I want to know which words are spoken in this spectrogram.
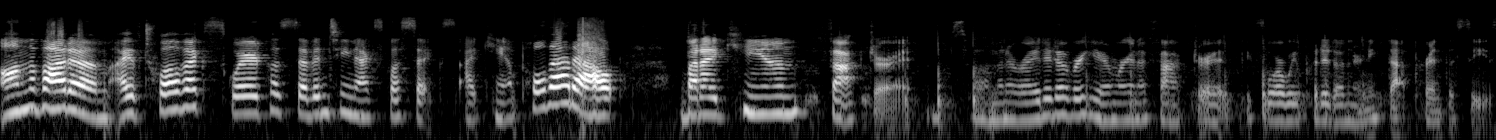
On the bottom, I have 12x squared plus 17x plus 6. I can't pull that out, but I can factor it. So I'm going to write it over here, and we're going to factor it before we put it underneath that parentheses.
